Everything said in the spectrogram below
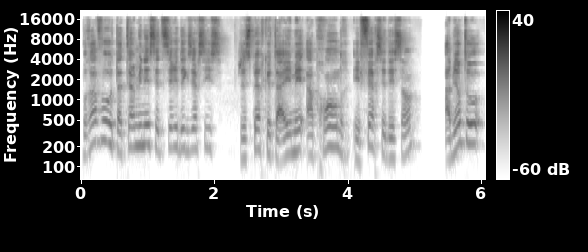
Bravo, t'as terminé cette série d'exercices. J'espère que t'as aimé apprendre et faire ces dessins. À bientôt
